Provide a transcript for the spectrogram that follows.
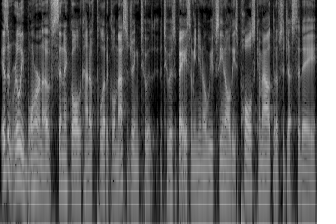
isn't really born of cynical kind of political messaging to, to his base. I mean, you know, we've seen all these polls come out that have suggested a,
